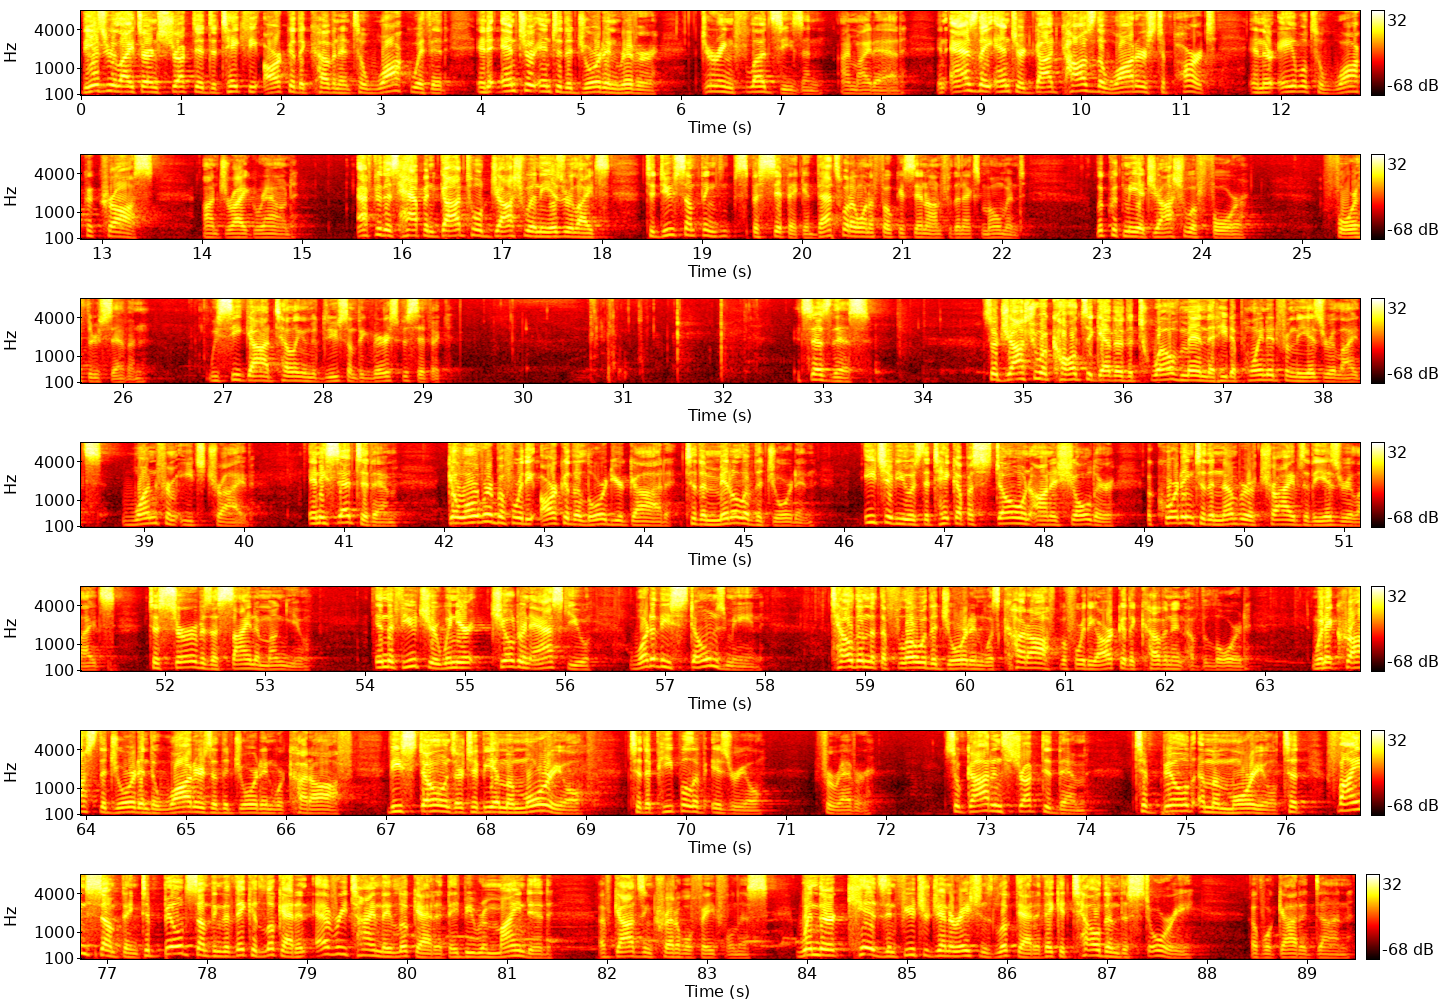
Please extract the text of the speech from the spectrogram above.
The Israelites are instructed to take the Ark of the Covenant, to walk with it, and to enter into the Jordan River during flood season, I might add. And as they entered, God caused the waters to part, and they're able to walk across on dry ground. After this happened, God told Joshua and the Israelites to do something specific, and that's what I want to focus in on for the next moment. Look with me at Joshua 4 4 through 7. We see God telling them to do something very specific. It says this So Joshua called together the 12 men that he'd appointed from the Israelites, one from each tribe. And he said to them, Go over before the ark of the Lord your God to the middle of the Jordan. Each of you is to take up a stone on his shoulder, according to the number of tribes of the Israelites, to serve as a sign among you. In the future, when your children ask you, What do these stones mean? Tell them that the flow of the Jordan was cut off before the ark of the covenant of the Lord. When it crossed the Jordan, the waters of the Jordan were cut off. These stones are to be a memorial to the people of Israel forever. So God instructed them to build a memorial, to find something, to build something that they could look at, and every time they look at it, they'd be reminded of God's incredible faithfulness. When their kids and future generations looked at it, they could tell them the story of what God had done.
